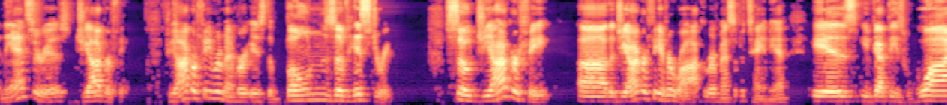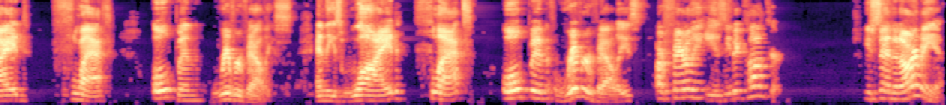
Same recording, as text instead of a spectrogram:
And the answer is geography. Geography, remember, is the bones of history. So, geography, uh, the geography of Iraq or of Mesopotamia, is you've got these wide, flat, open river valleys. And these wide, flat, open river valleys are fairly easy to conquer. You send an army in.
